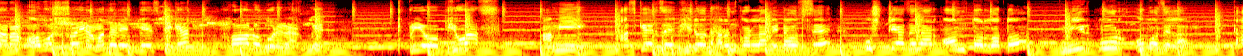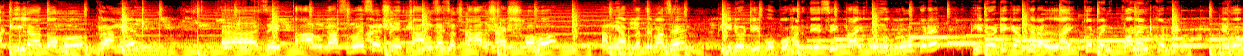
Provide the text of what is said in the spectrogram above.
তারা অবশ্যই আমাদের এই পেজটিকে ফলো করে রাখবেন। প্রিয় ভিউয়ার্স আমি আজকের যে ভিডিও ধারণ করলাম, এটা হচ্ছে কুষ্টিয়া জেলার অন্তর্গত মিরপুর উপজেলার কাকিলাদহ গ্রামের যে তাল গাছ রয়েছে সেই তাল গাছের তাল শাক সহ আমি আপনাদের মাঝে ভিডিওটি উপহার দিয়েছি তাই অনুগ্রহ করে ভিডিওটিকে আপনারা লাইক করবেন কমেন্ট করবেন এবং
